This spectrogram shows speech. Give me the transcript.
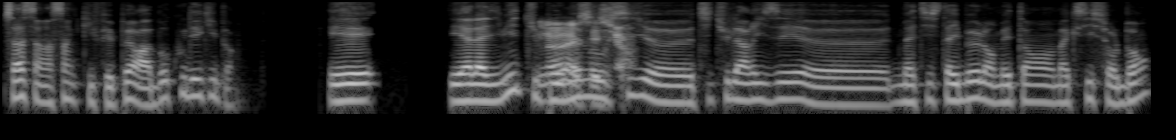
Ça, c'est un 5 qui fait peur à beaucoup d'équipes, hein et et à la limite, tu peux ouais, même aussi, titulariser, heu, Matisse en mettant Maxey sur le banc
